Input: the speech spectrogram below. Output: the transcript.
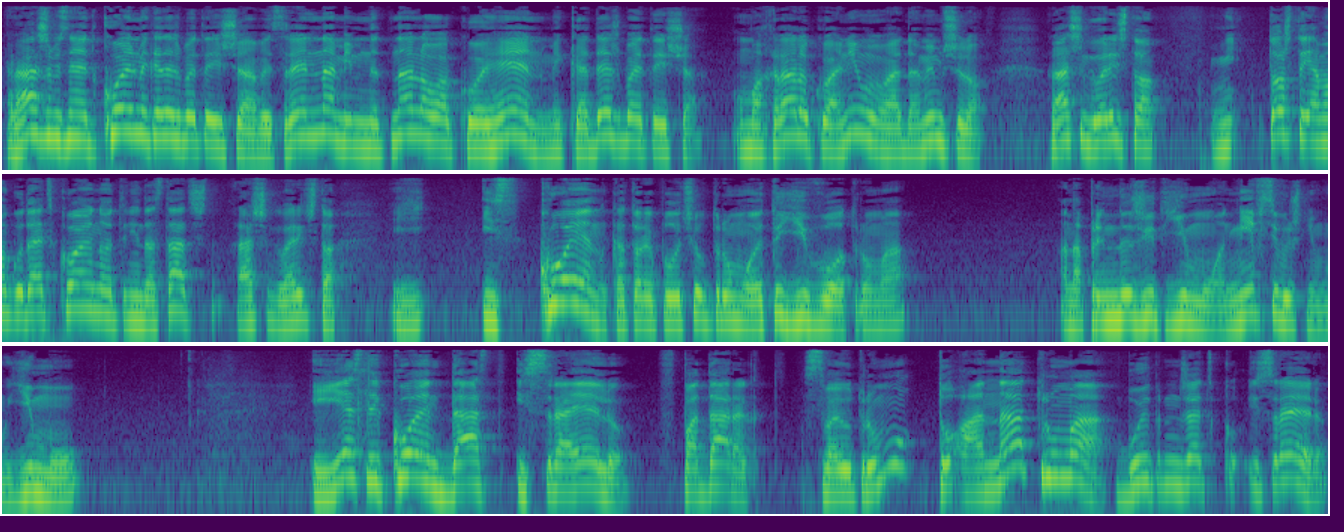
Раша объясняет, коин микадеш бета иша, в Израиль нам им нетнало коин микадеш бета иша. У махрала коаним и адамим шило. Раши говорит, что не, то, что я могу дать коину, это недостаточно. Раши говорит, что если коин, который получил труму, это его трума. Она принадлежит ему, а не Всевышнему, ему. И если коин даст Израилю в подарок свою труму, то она, трума, будет принадлежать Израилю.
